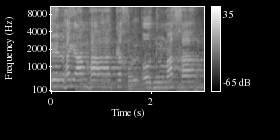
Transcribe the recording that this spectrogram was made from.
אל הים הכחול עוד מחר.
